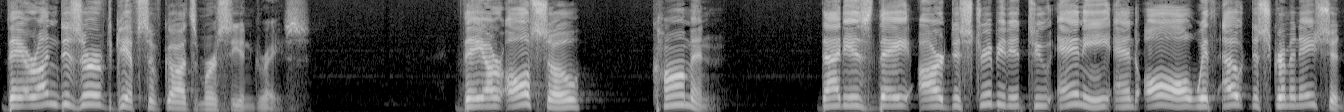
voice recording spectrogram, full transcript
They are undeserved gifts of God's mercy and grace. They are also common. That is, they are distributed to any and all without discrimination.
